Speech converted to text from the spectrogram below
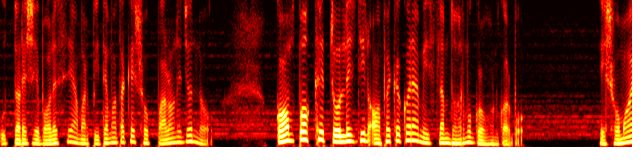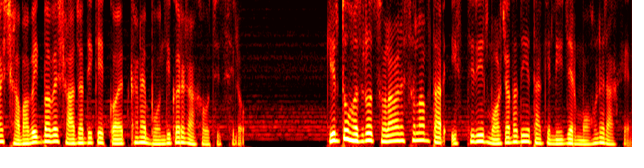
উত্তরে সে বলেছে, আমার পিতামাতাকে শোক পালনের জন্য কমপক্ষে চল্লিশ দিন অপেক্ষা করে আমি ইসলাম ধর্ম গ্রহণ করব। এ সময় স্বাভাবিকভাবে শাহজাদিকে কয়েদখানায় বন্দি করে রাখা উচিত ছিল। কিন্তু হজরত সাল্লাম সাল্লাম তার স্ত্রীর মর্যাদা দিয়ে তাকে নিজের মহলে রাখেন।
